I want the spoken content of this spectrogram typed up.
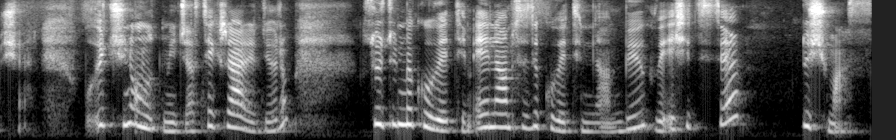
düşer. Bu üçünü unutmayacağız. Tekrar ediyorum. Sürtünme kuvvetim eylemsizlik kuvvetimden büyük ve eşit ise düşmez.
